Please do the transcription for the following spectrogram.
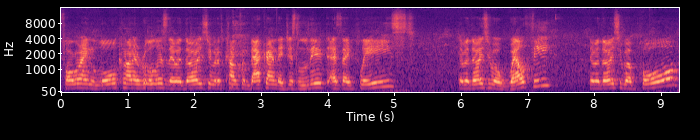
following law kind of rulers, there were those who would have come from background they just lived as they pleased. There were those who were wealthy, there were those who were poor,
